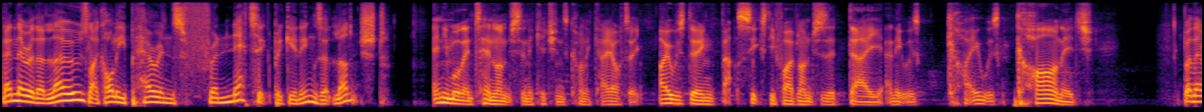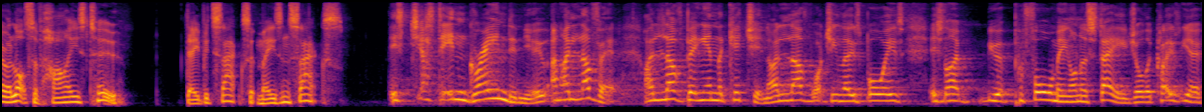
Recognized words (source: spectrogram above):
Then there are the lows, like Ollie Perrin's frenetic beginnings at Lunched any more than 10 lunches in the kitchen is kind of chaotic. I was doing about 65 lunches a day and it was it was carnage. But there are lots of highs too. David Sachs at Mason Sachs. It's just ingrained in you, and I love it. I love being in the kitchen. I love watching those boys. It's like you're performing on a stage or the close, you know,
